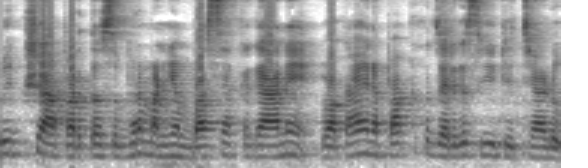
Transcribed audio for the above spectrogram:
బిగ్ షాపర్తో సుబ్రహ్మణ్యం బస్ ఎక్కగానే ఒక ఆయన పక్కకు జరిగి సీట్ ఇచ్చాడు.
